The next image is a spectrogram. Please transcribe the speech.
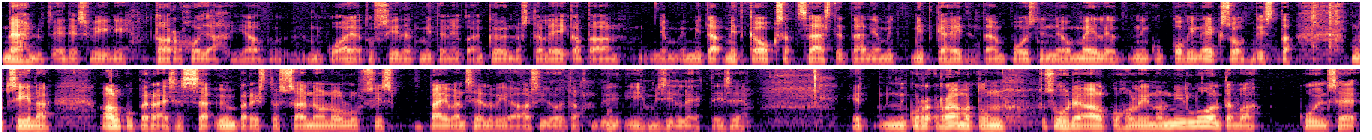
nähnyt edes viinitarhoja ja niin kuin ajatus siitä, että miten jotain köynnöstä leikataan ja mitä, mitkä oksat säästetään ja mitkä heitetään pois, niin ne on meille niin kuin kovin eksoottista, mutta siinä alkuperäisessä ympäristössä ne on ollut siis päivän selviä asioita ihmisille, ettei se että niin kuin raamatun suhde alkoholiin on niin luonteva kuin se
